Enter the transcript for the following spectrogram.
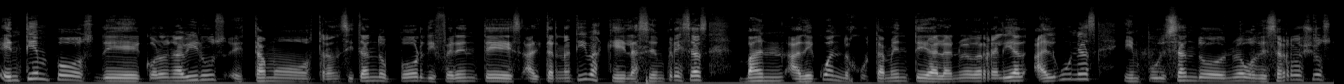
En tiempos de coronavirus estamos transitando por diferentes alternativas que las empresas van adecuando justamente a la nueva realidad, algunas impulsando nuevos desarrollos,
